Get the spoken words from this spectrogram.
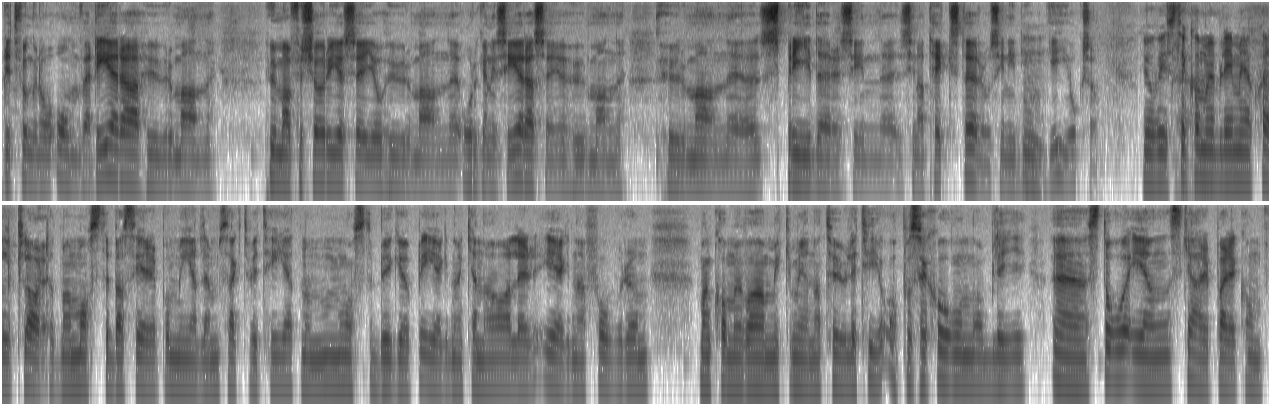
bli tvungna att omvärdera hur man hur man försörjer sig och hur man organiserar sig och hur man, hur man eh, sprider sin, sina texter och sin ideologi mm. också. Jo visst, det kommer bli mer självklart att man måste basera det på medlemsaktivitet. Man måste bygga upp egna kanaler, egna forum. Man kommer vara mycket mer naturligt i opposition och bli, eh, stå i en skarpare konf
